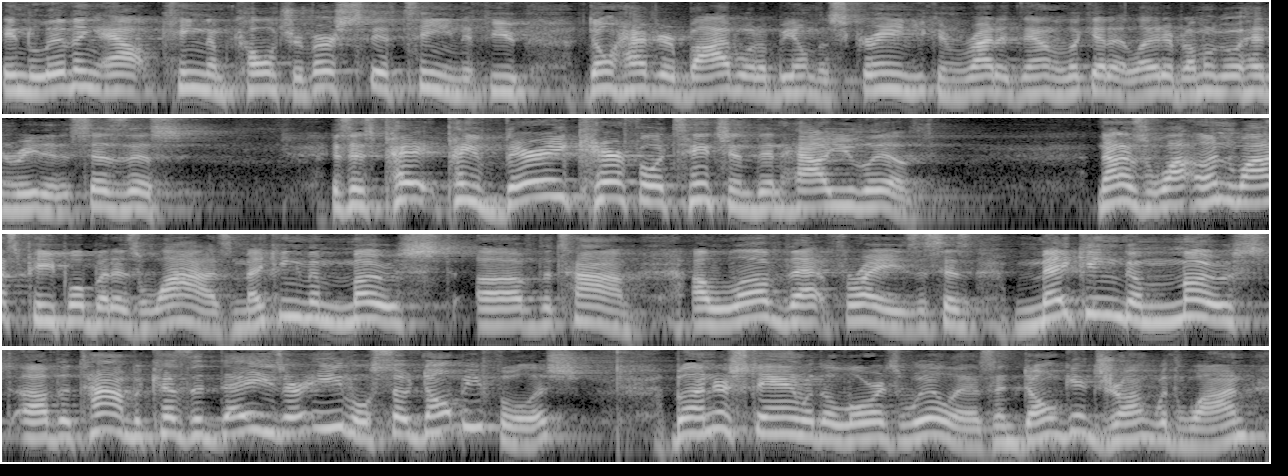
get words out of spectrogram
in living out kingdom culture. Verse 15, if you don't have your Bible, it'll be on the screen. You can write it down and look at it later, but I'm going to go ahead and read it. It says this It says, Pay, pay very careful attention then how you live. Not as unwise people, but as wise, making the most of the time. I love that phrase. It says, making the most of the time because the days are evil. So don't be foolish, but understand what the Lord's will is. And don't get drunk with wine,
